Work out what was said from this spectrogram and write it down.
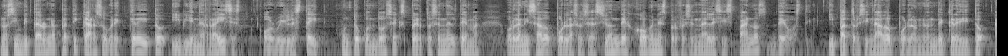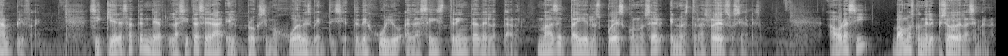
Nos invitaron a platicar sobre crédito y bienes raíces, o real estate, junto con dos expertos en el tema, organizado por la Asociación de Jóvenes Profesionales Hispanos de Austin y patrocinado por la Unión de Crédito Amplify. Si quieres atender, la cita será el próximo jueves 27 de julio a las 6.30 de la tarde. Más detalles los puedes conocer en nuestras redes sociales. Ahora sí, vamos con el episodio de la semana.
